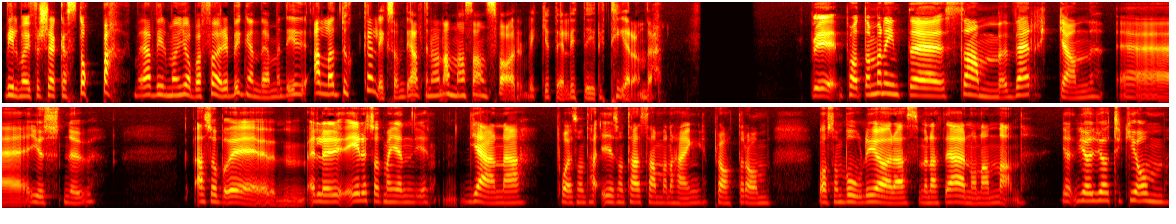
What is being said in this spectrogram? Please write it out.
vill man ju försöka stoppa. Där vill man jobba förebyggande, men det är, alla duckar liksom. Det är alltid någon annans ansvar, vilket är lite irriterande. Pratar man inte samverkan eh, just nu? Alltså, eh, eller är det så att man gärna på ett sånt här, i ett sånt här sammanhang pratar om vad som borde göras men att det är någon annan? Jag, jag, jag tycker ju om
